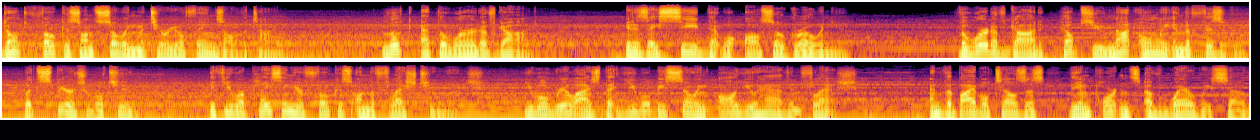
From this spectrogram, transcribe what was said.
Don't focus on sowing material things all the time. Look at the Word of God. It is a seed that will also grow in you. The Word of God helps you not only in the physical, but spiritual too. If you are placing your focus on the flesh too much, you will realize that you will be sowing all you have in flesh. And the Bible tells us the importance of where we sow.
